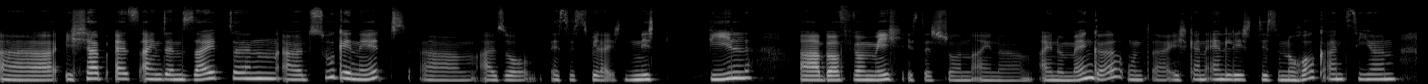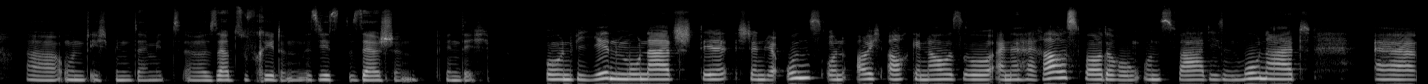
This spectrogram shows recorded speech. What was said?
äh, ich habe es an den Seiten äh, zugenäht. Ähm, also es ist vielleicht nicht viel, aber für mich ist es schon eine, eine Menge und ich kann endlich diesen Rock anziehen äh, und ich bin damit äh, sehr zufrieden. Sie ist sehr schön, finde ich. Und wie jeden Monat ste stellen wir uns und euch auch genauso eine Herausforderung. Und zwar diesen Monat äh,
